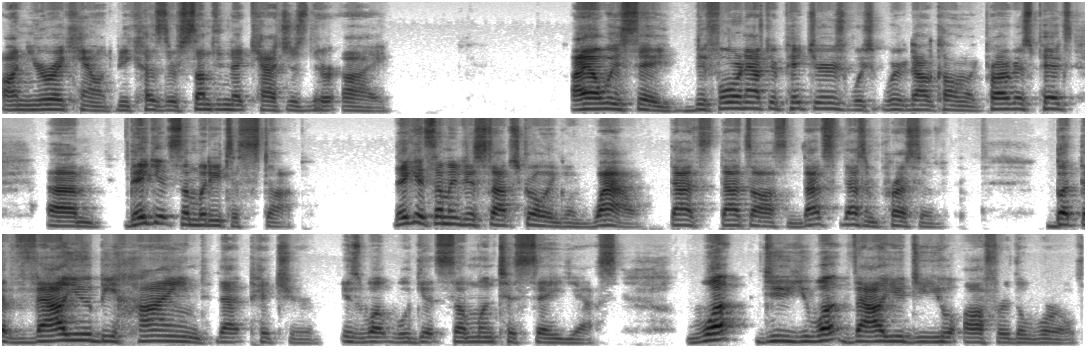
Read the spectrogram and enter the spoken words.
on your account because there's something that catches their eye. I always say before and after pictures, which we're now calling like progress pics, um, they get somebody to stop. They get somebody to stop scrolling, going, "Wow, that's that's awesome. That's that's impressive." But the value behind that picture is what will get someone to say yes. What do you? What value do you offer the world?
